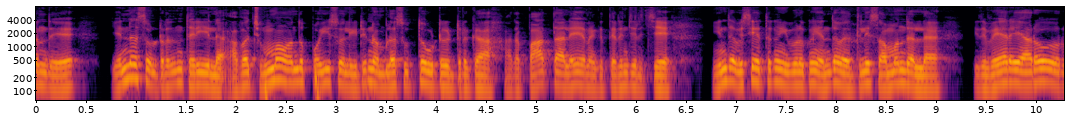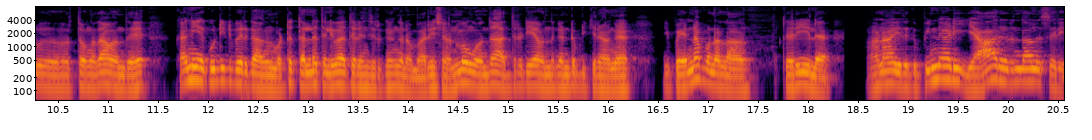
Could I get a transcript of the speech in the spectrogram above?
வந்து என்ன சொல்கிறதுன்னு தெரியல. அவள் சும்மா வந்து பொய் சொல்லிட்டு நம்மளை சுத்த விட்டுக்கிட்டு இருக்கா அதை பார்த்தாலே எனக்கு தெரிஞ்சிருச்சு. இந்த விஷயத்துக்கும் இவளுக்கும் எந்த விதத்துலேயும் சம்மந்தம் இல்லை. இது வேற யாரோ ஒரு ஒருத்தவங்க தான் வந்து கனியை கூட்டிகிட்டு போயிருக்காங்கன்னு மட்டும் தெல்ல தெளிவாக தெரிஞ்சிருக்குங்கிற மாதிரி சண்முகம் வந்து அதிரடியாக வந்து கண்டுபிடிக்கிறாங்க. இப்போ என்ன பண்ணலாம்? தெரியல. ஆனால் இதுக்கு பின்னாடி யார் இருந்தாலும் சரி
